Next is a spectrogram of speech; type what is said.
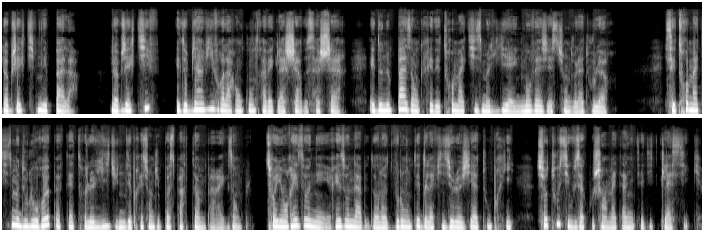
l'objectif n'est pas là. L'objectif est de bien vivre la rencontre avec la chair de sa chair et de ne pas ancrer des traumatismes liés à une mauvaise gestion de la douleur. Ces traumatismes douloureux peuvent être le lit d'une dépression du postpartum, par exemple. Soyons raisonnés raisonnables dans notre volonté de la physiologie à tout prix, surtout si vous accouchez en maternité dite classique.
